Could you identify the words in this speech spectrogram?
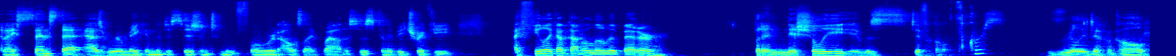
And I sensed that as we were making the decision to move forward, I was like, wow, this is going to be tricky. I feel like I've gotten a little bit better, but initially it was difficult, Of course. Really difficult.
